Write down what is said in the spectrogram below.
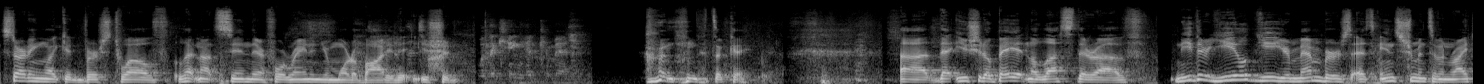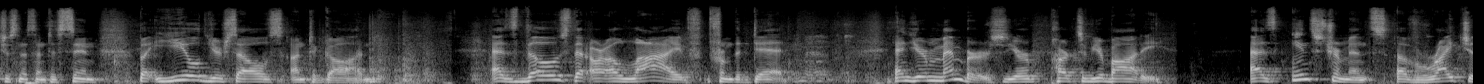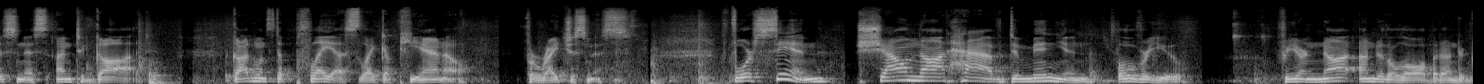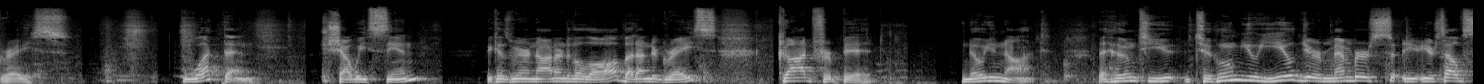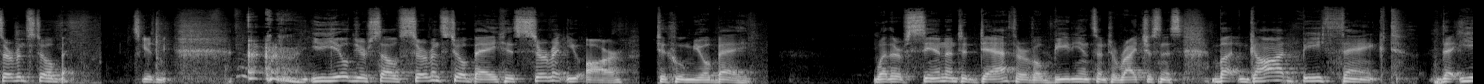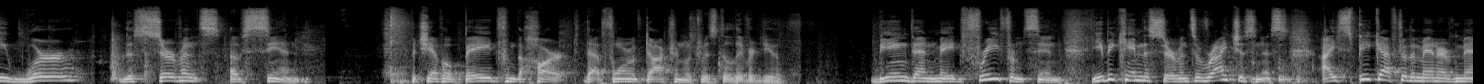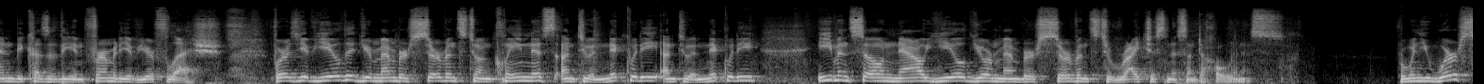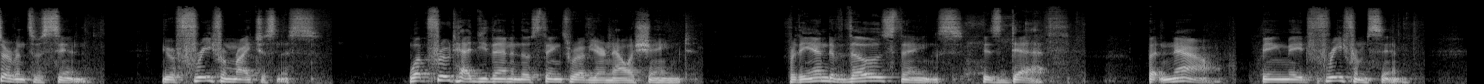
starting like at verse 12, let not sin therefore reign in your mortal body that you should. When the king had commanded. That's okay. Uh, that you should obey it in the lust thereof. Neither yield ye your members as instruments of unrighteousness unto sin, but yield yourselves unto God as those that are alive from the dead and your members, your parts of your body, as instruments of righteousness unto God. God wants to play us like a piano for righteousness. For sin shall not have dominion over you, for you are not under the law, but under grace. What then? Shall we sin because we are not under the law, but under grace? God forbid. Know you not that whom to you to whom you yield your members yourselves servants to obey. Excuse me. you yield yourselves servants to obey, his servant you are, to whom you obey. Whether of sin unto death or of obedience unto righteousness. But God be thanked that ye were the servants of sin, but ye have obeyed from the heart that form of doctrine which was delivered you. Being then made free from sin, ye became the servants of righteousness. I speak after the manner of men because of the infirmity of your flesh. For as ye have yielded your members servants to uncleanness, unto iniquity, unto iniquity, even so now yield your members servants to righteousness, unto holiness. For when you were servants of sin, you were free from righteousness. What fruit had you then in those things whereof you are now ashamed? For the end of those things is death. But now, being made free from sin,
